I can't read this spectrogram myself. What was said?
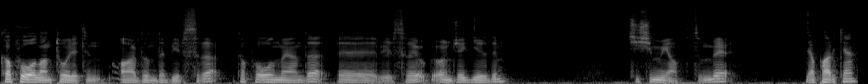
Kapı olan tuvaletin ardında bir sıra, kapı olmayan da e, bir sıra yok. Önce girdim, çişimi yaptım ve yaparken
